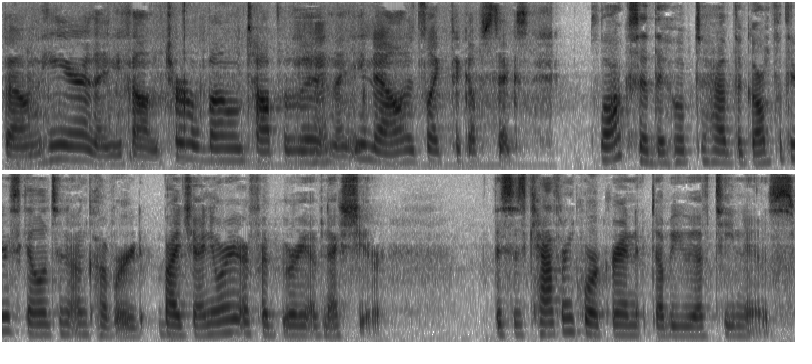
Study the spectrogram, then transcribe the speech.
bone here, and then you found a turtle bone on top of it, mm-hmm. and then, you know, it's like pick up sticks. Bloch said they hope to have the Gomphothere skeleton uncovered by January or February of next year. This is Catherine Corcoran, WFT News.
